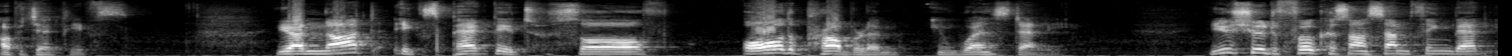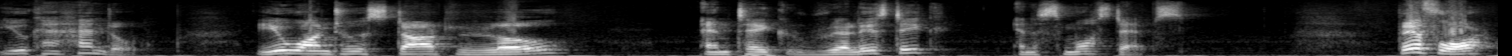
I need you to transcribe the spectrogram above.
objectives. You are not expected to solve all the problem in one study. You should focus on something that you can handle. You want to start low and take realistic and small steps. Therefore,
